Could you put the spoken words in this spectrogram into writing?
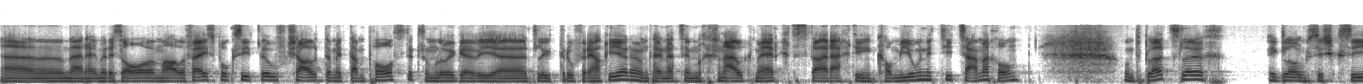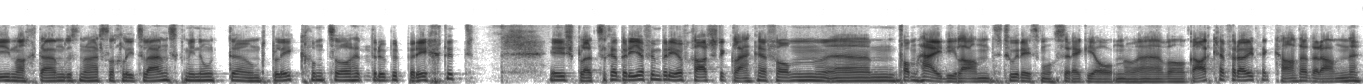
Äh, und dann haben wir so mal eine Facebook-Seite aufgeschaltet mit dem Poster, um zu schauen, wie äh, die Leute darauf reagieren. Und haben dann ziemlich schnell gemerkt, dass da eine rechte Community zusammenkommt. Und plötzlich, ich glaube, es war, nachdem das nach so ein bisschen 20 Minuten und Blick und so hat darüber berichtet, ist plötzlich ein Brief im Briefkasten gelegen vom, ähm, vom Heidiland Tourismusregion, äh, wo gar keine Freude hatte daran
